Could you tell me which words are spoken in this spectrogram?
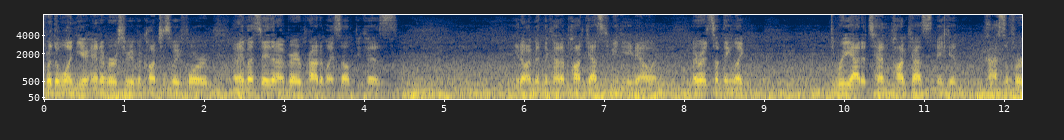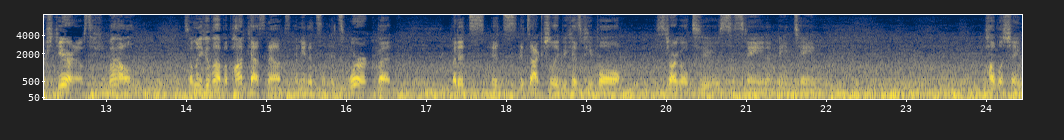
for the one year anniversary of A Conscious Way Forward. And I must say that I'm very proud of myself because, you know, I'm in the kind of podcast community now, and I read something like three out of 10 podcasts make it past the first year. And I was thinking, wow, so many people have a podcast now. It's, I mean, it's, it's work, but, but it's, it's, it's actually because people struggle to sustain and maintain publishing,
